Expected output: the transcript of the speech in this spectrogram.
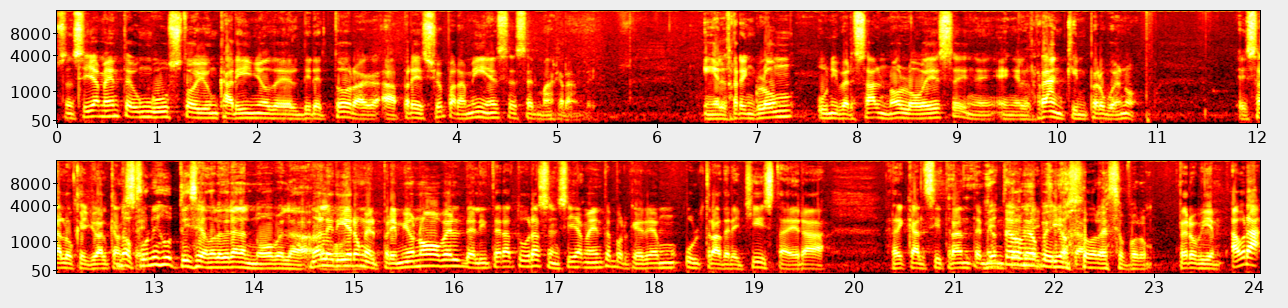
sencillamente un gusto y un cariño del director a, aprecio, para mí ese es el más grande. En el renglón universal no lo es en, en el ranking, pero bueno, es a lo que yo alcancé. No, fue una injusticia que no le dieran el Nobel a... No a le dieron el premio Nobel de literatura sencillamente porque era un ultraderechista, era recalcitrantemente Yo tengo mi opinión sobre eso, pero... Pero bien, ahora,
